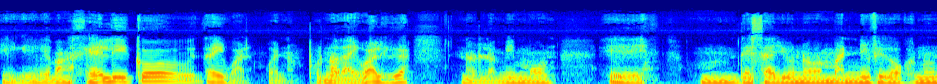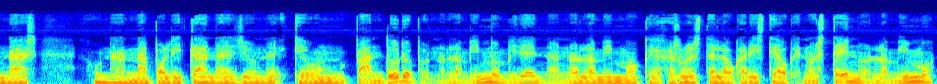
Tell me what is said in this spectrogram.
evangélico, da igual. Bueno, pues no da igual, no es lo mismo eh, un desayuno magnífico con unas unas napolitanas que un pan duro, pues no es lo mismo, mire, no, no es lo mismo que Jesús esté en la Eucaristía o que no esté, no es lo mismo,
